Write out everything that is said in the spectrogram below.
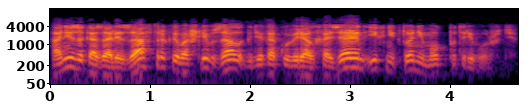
Они заказали завтрак и вошли в зал, где, как уверял хозяин, их никто не мог потревожить.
